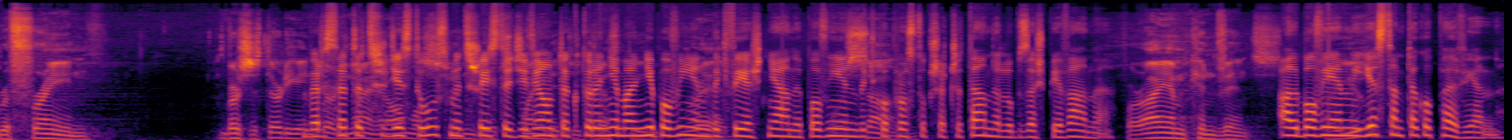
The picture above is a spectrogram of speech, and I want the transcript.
refrain. Verses 38 and Wersety 39 almost 38, shouldn't be 39, explained, it który should niemal nie powinien być wyjaśniany, powinien być po prostu przeczytany lub zaśpiewany. Albowiem jestem tego pewien.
